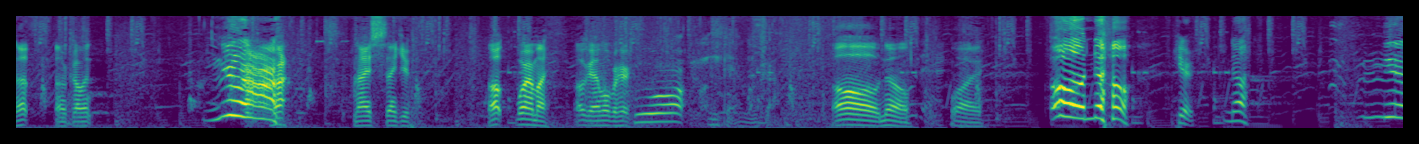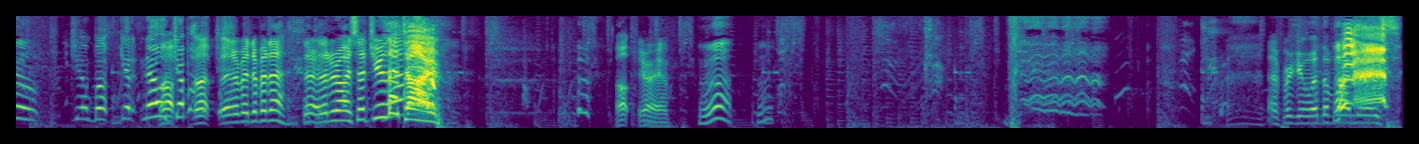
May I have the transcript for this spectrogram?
Up. I'm coming. Ah! Nice, thank you. Oh, where am I? Okay, I'm over here. Okay, I'm gonna drown. Oh, no. Why? Oh no! Here, no, no, jump up, get it. No, Up, jump up. up, there, there, there, there, I sent you that time. oh, here I am. I forget what the button is.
